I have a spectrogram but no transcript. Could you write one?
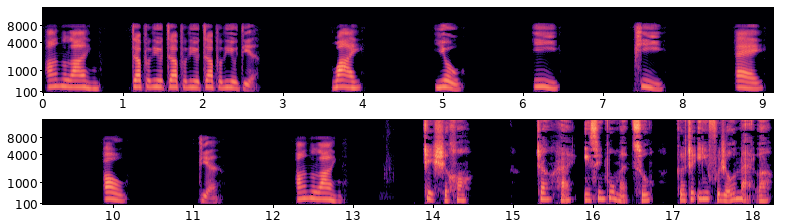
online w w w 点 y u e p a o 点 online。这时候，张海已经不满足隔着衣服揉奶了。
